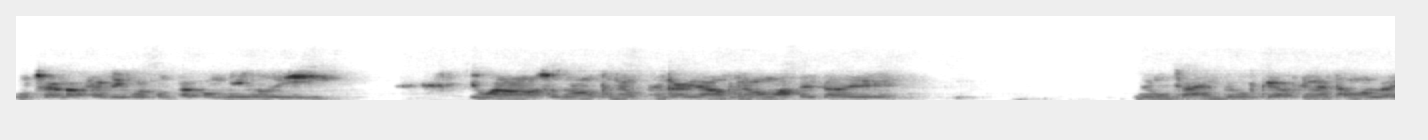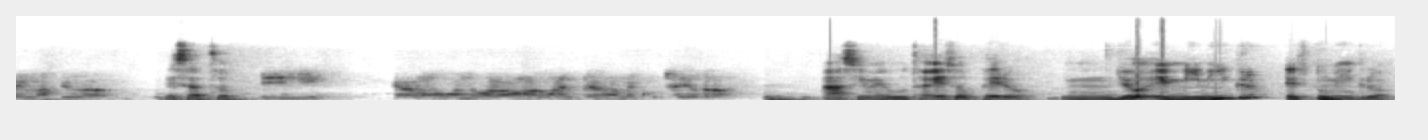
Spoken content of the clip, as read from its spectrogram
Muchas gracias a ti por contar conmigo y, y bueno, nosotros nos tenemos, en realidad nos tenemos más cerca de, de mucha gente porque al final estamos en la misma ciudad. Exacto. Y a lo mejor cuando volvamos a la cuarentena me escucháis otra vez. Así me gusta, eso espero. Mm, yo en mi micro es tu micro.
